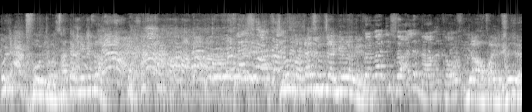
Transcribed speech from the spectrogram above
und Aktfotos, hat er mir gesagt. Super, das ist unser Jürgen. Können wir die für alle Namen kaufen? Ja, auf alle Fälle.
